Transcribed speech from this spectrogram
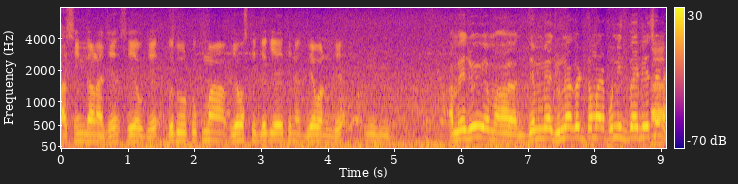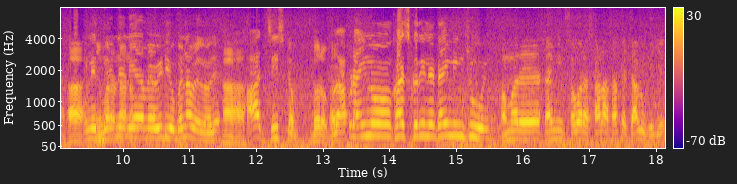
આ સિંગદાણા છે સેવ છે. બધું ટૂંકમાં વ્યવસ્થિત જગ્યાએથી ને લેવાનું છે. આ મેં જોયું એમ જેમ મેં જુનાગઢ તમારા પુનિતભાઈ બેસે ને હા, હા. પુનિતભાઈ ને નાના મેં વીડિયો બનાવેલો છે. આ જ સિસ્ટમ બરોબર. હવે આપણે અહીંનો ખાસ કરીને ટાઈમિંગ શું હોય? અમારે ટાઈમિંગ સવારે સાડા સાતે ચાલુ થઈ જાય.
